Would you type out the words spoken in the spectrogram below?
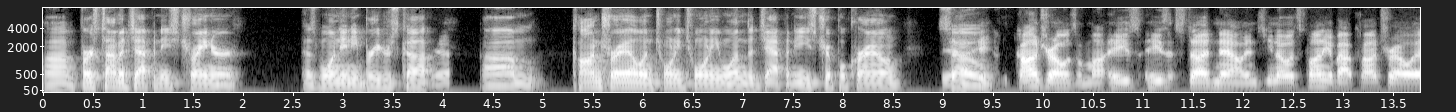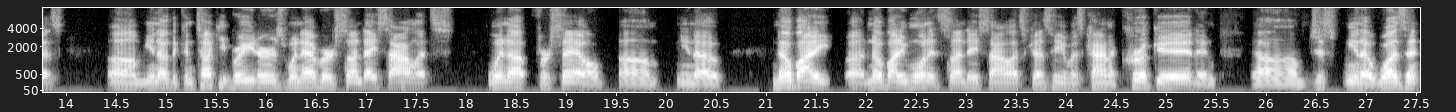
Um, first time a Japanese trainer has won any Breeders' Cup. Yeah. Um, Contrail in 2020 won the Japanese Triple Crown. So yeah, Contrail is a he's he's at stud now, and you know what's funny about Contrail is, um, you know the Kentucky breeders whenever Sunday Silence went up for sale, um, you know nobody uh, nobody wanted Sunday Silence because he was kind of crooked and um, just you know wasn't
